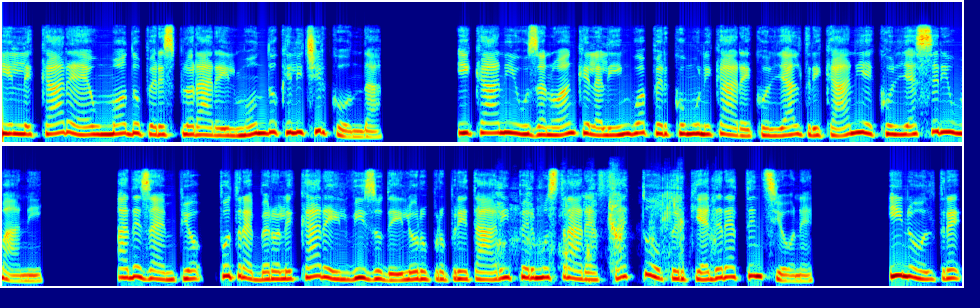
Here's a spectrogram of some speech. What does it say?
il leccare è un modo per esplorare il mondo che li circonda. I cani usano anche la lingua per comunicare con gli altri cani e con gli esseri umani. Ad esempio, potrebbero leccare il viso dei loro proprietari per mostrare affetto o per chiedere attenzione. Inoltre,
